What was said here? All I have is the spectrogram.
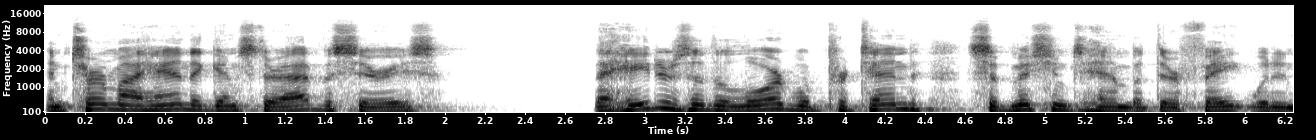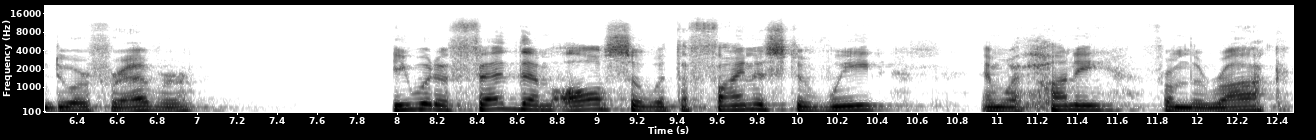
and turn my hand against their adversaries. The haters of the Lord would pretend submission to him, but their fate would endure forever. He would have fed them also with the finest of wheat and with honey from the rock.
